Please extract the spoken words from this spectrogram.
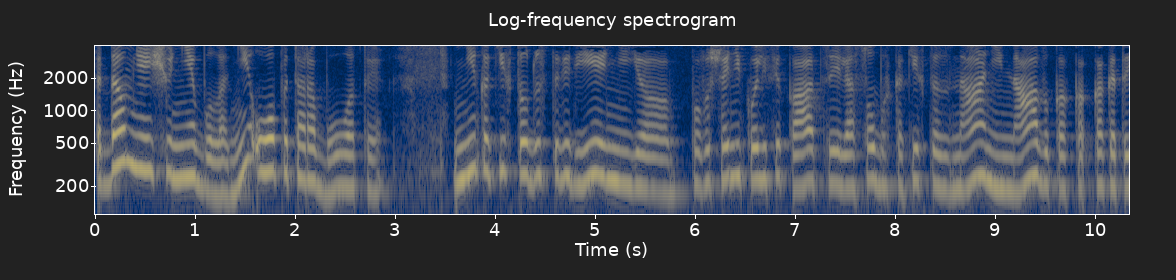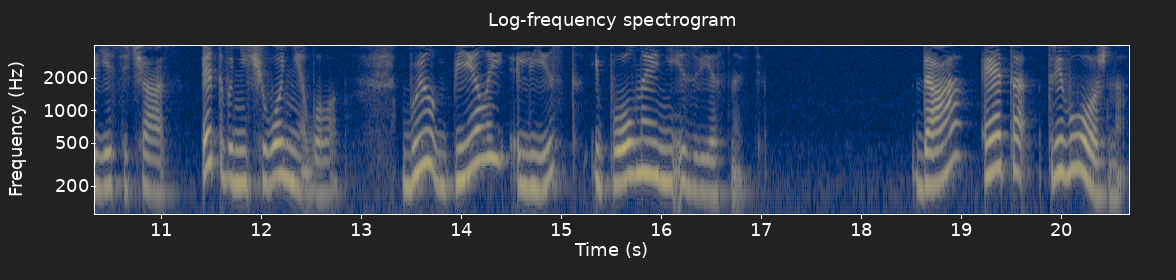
тогда у меня еще не было ни опыта работы, ни каких-то удостоверений, повышения квалификации или особых каких-то знаний, навыков, как, как это есть сейчас. Этого ничего не было. Был белый лист и полная неизвестность. Да, это тревожно.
